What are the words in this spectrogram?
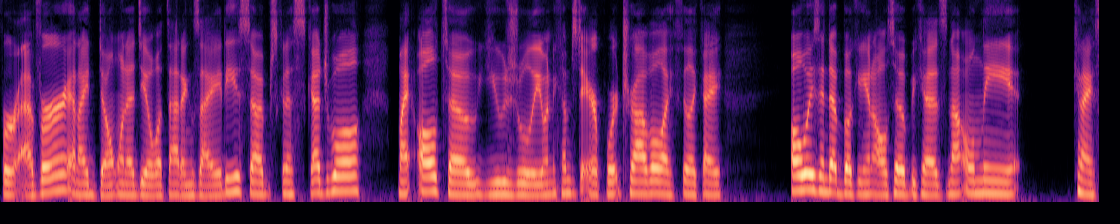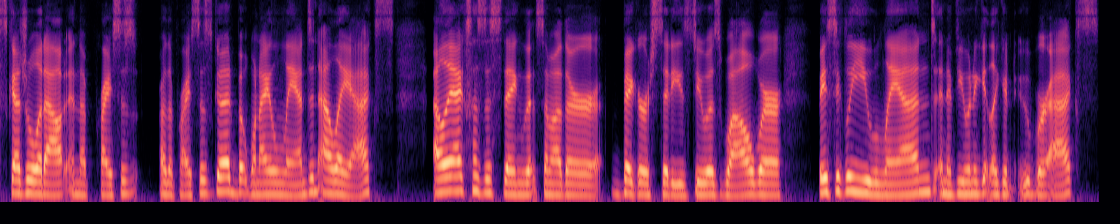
forever and I don't want to deal with that anxiety. So I'm just going to schedule my Alto usually when it comes to airport travel. I feel like I always end up booking an Alto because not only can I schedule it out and the prices are the prices good, but when I land in LAX, LAX has this thing that some other bigger cities do as well, where basically you land, and if you want to get like an Uber X,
